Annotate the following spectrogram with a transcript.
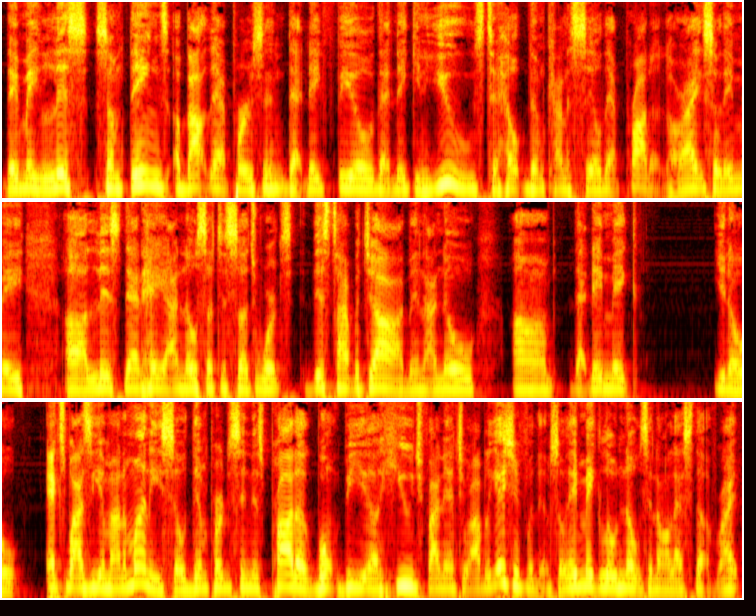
they may list some things about that person that they feel that they can use to help them kind of sell that product. All right. So they may uh, list that, hey, I know such and such works this type of job, and I know um, that they make, you know, XYZ amount of money. So them purchasing this product won't be a huge financial obligation for them. So they make little notes and all that stuff, right?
